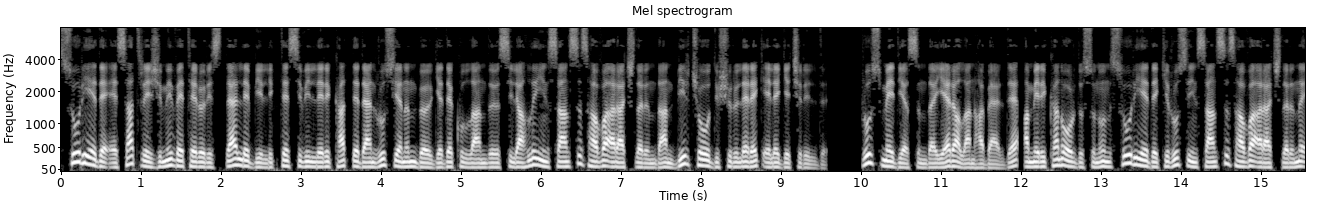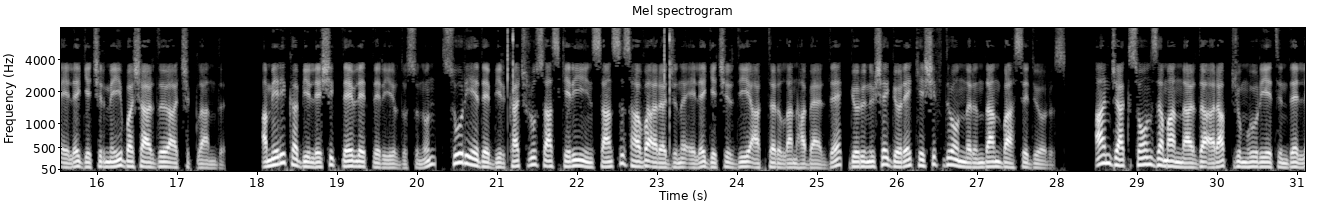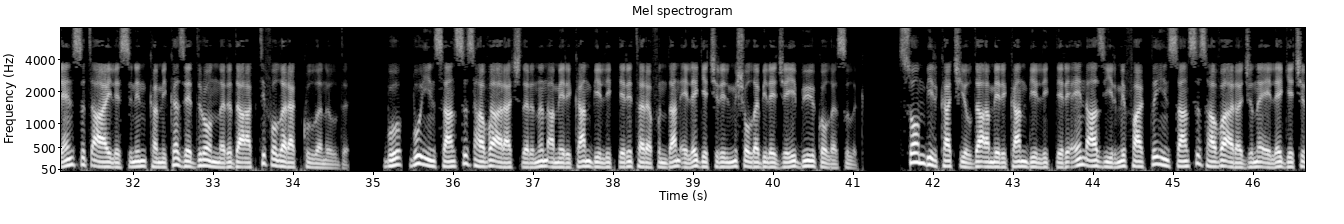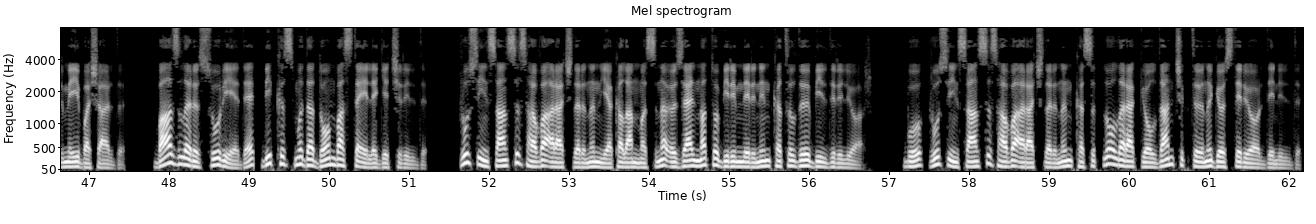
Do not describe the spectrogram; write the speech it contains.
Suriye'de Esad rejimi ve teröristlerle birlikte sivilleri katleden Rusya'nın bölgede kullandığı silahlı insansız hava araçlarından birçoğu düşürülerek ele geçirildi. Rus medyasında yer alan haberde, Amerikan ordusunun Suriye'deki Rus insansız hava araçlarını ele geçirmeyi başardığı açıklandı. Amerika Birleşik Devletleri Yırdusu'nun, Suriye'de birkaç Rus askeri insansız hava aracını ele geçirdiği aktarılan haberde, görünüşe göre keşif dronlarından bahsediyoruz. Ancak son zamanlarda Arap Cumhuriyeti'nde Lancet ailesinin kamikaze dronları da aktif olarak kullanıldı. Bu, bu insansız hava araçlarının Amerikan birlikleri tarafından ele geçirilmiş olabileceği büyük olasılık. Son birkaç yılda Amerikan birlikleri en az 20 farklı insansız hava aracını ele geçirmeyi başardı. Bazıları Suriye'de, bir kısmı da Donbas'ta ele geçirildi. Rus insansız hava araçlarının yakalanmasına özel NATO birimlerinin katıldığı bildiriliyor. Bu, Rus insansız hava araçlarının kasıtlı olarak yoldan çıktığını gösteriyor denildi.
